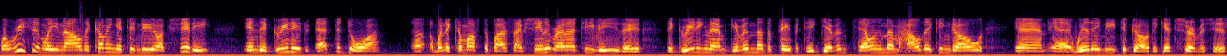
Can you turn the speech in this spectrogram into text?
well, recently now they're coming into New York City and they're greeted at the door uh, when they come off the bus. I've seen it right on TV. They they're greeting them, giving them the paper, to giving telling them how they can go and uh, where they need to go to get services.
